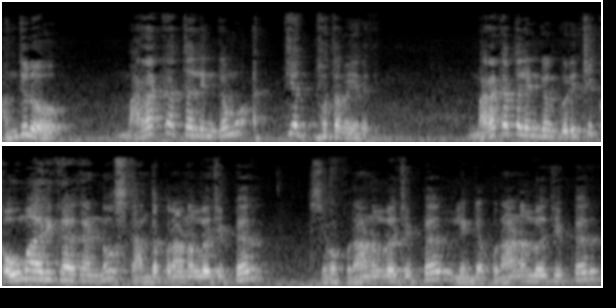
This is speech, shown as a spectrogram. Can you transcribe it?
అందులో మరకతలింగము అత్యద్భుతమైనది. మరకతలింగం గురించి కౌమారికాఖండం స్కాంద పురాణంలో చెప్పారు శివ పురాణంలో చెప్పారు లింగ పురాణంలో చెప్పారు.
